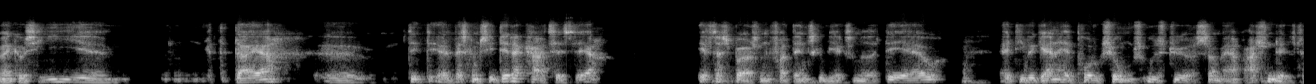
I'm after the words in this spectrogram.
man kan jo sige, øh, der er, øh, det, det, hvad skal man sige, det der karakteriserer efterspørgselen fra danske virksomheder, det er jo, at de vil gerne have produktionsudstyr, som er rationelt,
